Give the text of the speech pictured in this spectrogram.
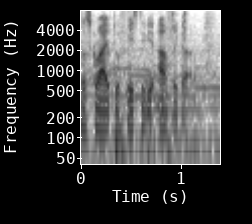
subscribe to Face TV Africa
